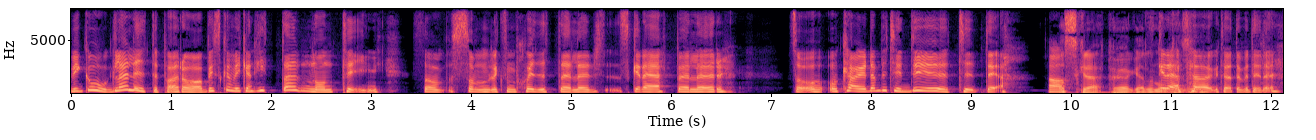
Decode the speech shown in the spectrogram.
vi googlar lite på arabiska, vi kan hitta någonting som, som liksom skit eller skräp eller så. Och karda betyder ju typ det. Ja. Skräphög eller någonting. Skräphög tror jag att det betyder.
